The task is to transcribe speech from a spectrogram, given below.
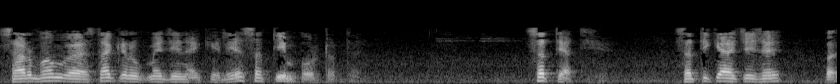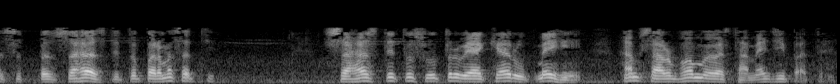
सार्वभौम व्यवस्था के रूप में जीने के लिए सत्य इम्पोर्टेंट है। सत्य आती है। सत्य क्या चीज़ है? सह अस्तित्व परम सत्य। सह अस्तित्व सूत्र व्याख्या रूप में ही हम सार्वभौम व्यवस्था में जी पाते हैं।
